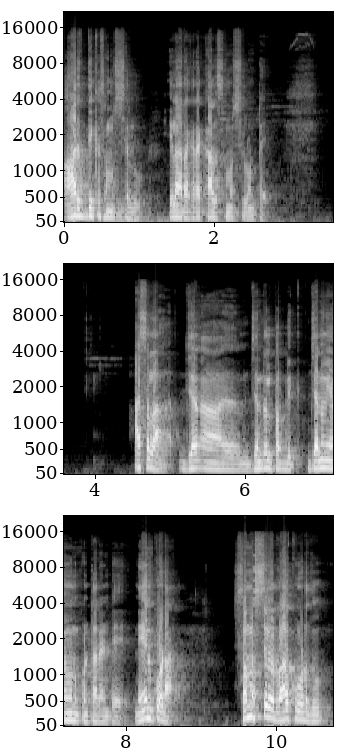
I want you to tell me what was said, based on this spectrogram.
ఆర్థిక సమస్యలు ఇలా రకరకాల సమస్యలు ఉంటాయి. అసలు జ ఆ, జనరల్ పబ్లిక్ జనం ఏమనుకుంటారంటే నేను కూడా సమస్యలు రాకూడదు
